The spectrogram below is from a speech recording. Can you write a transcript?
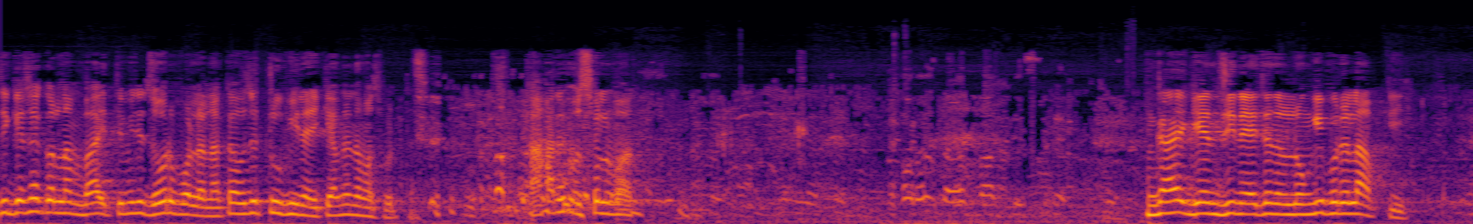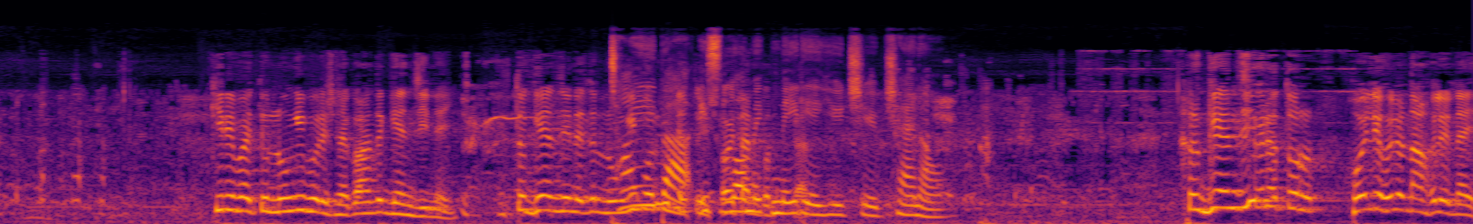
জিজ্ঞাসা করলাম, ভাই, তুমি যে জোর পড়লে না? কাউ যে টুপি নাই, কেমনে নামাজ পড়তে? আরে মুসলমান। গায়ে গেঞ্জি নেই এই জন্য লুঙ্গি পরে লাভ কি? কিরে ভাই তুই লুঙ্গি পরিস না? কারণ তো গেঞ্জি নেই। তো গেঞ্জি নেই তো লুঙ্গি না, তুই শয়তান কোথাকার। Media গেঞ্জি হইলে তোর হইলে হইলে না হইলে নাই।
